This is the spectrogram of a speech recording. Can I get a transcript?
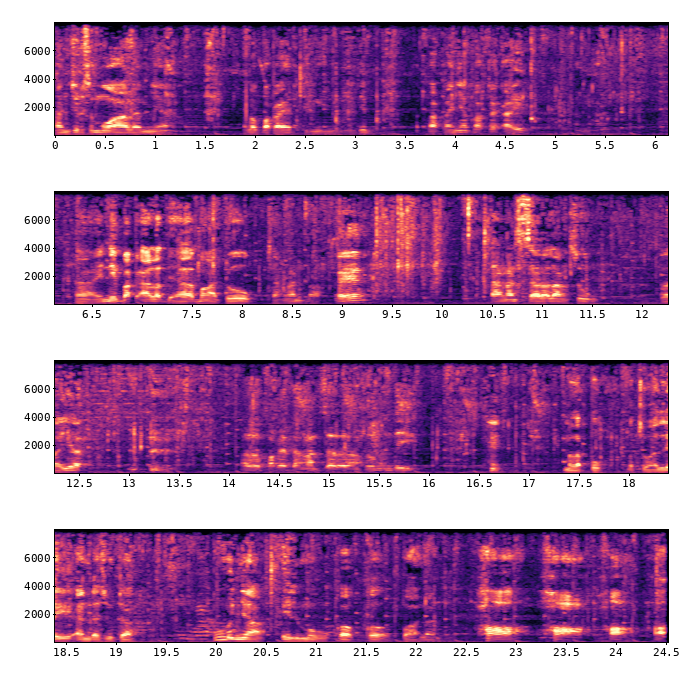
hancur semua lemnya kalau pakai air dingin. Jadi pakainya pakai air nah ini pakai alat ya mengaduk. Jangan pakai tangan secara langsung. Bahaya. Kalau pakai tangan secara langsung nanti melepuh kecuali anda sudah punya ilmu kekebalan. Ha ha ha ha.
